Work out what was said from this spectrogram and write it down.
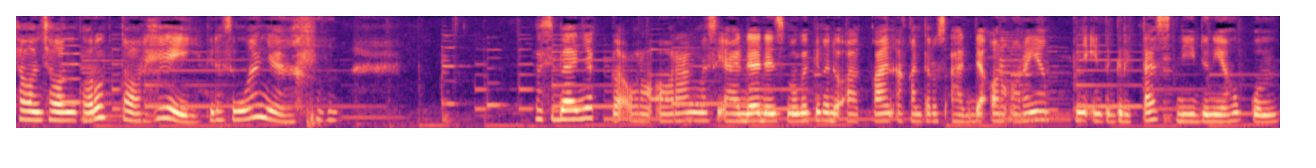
calon-calon koruptor. Hey tidak semuanya masih banyak gak orang-orang masih ada dan semoga kita doakan akan terus ada orang-orang yang punya integritas di dunia hukum.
